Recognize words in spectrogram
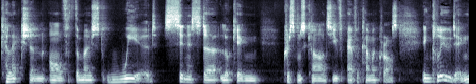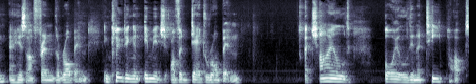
collection of the most weird, sinister looking Christmas cards you've ever come across, including, uh, here's our friend the Robin, including an image of a dead Robin, a child boiled in a teapot,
